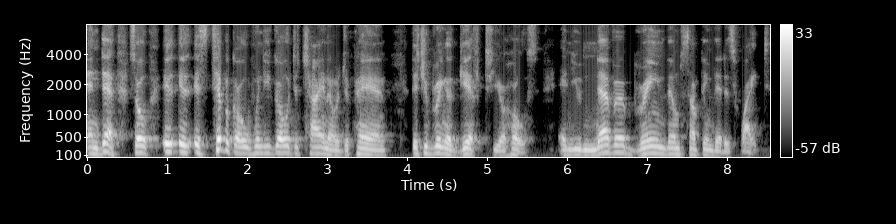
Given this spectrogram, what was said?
and death. So it, it, it's typical when you go to China or Japan that you bring a gift to your host and you never bring them something that is white.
